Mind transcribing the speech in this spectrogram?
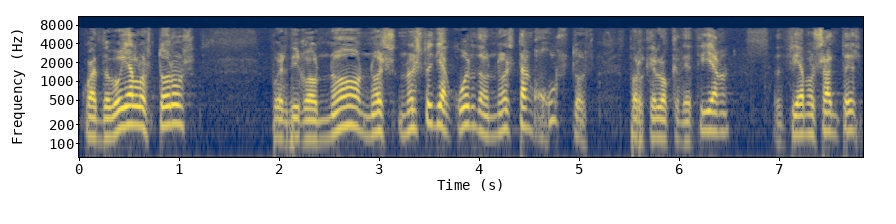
cuando voy a los toros, pues digo, no, no, es, no estoy de acuerdo, no están justos, porque lo que decían, decíamos antes,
